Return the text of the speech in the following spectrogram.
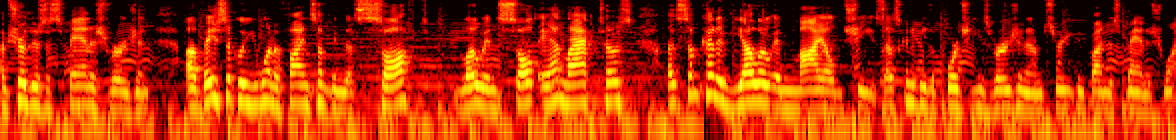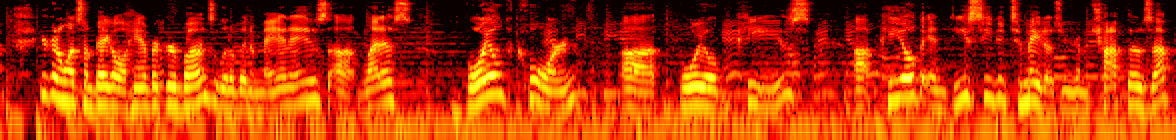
I'm sure there's a Spanish version. Uh, basically, you want to find something that's soft, low in salt and lactose, uh, some kind of yellow and mild cheese. That's going to be the Portuguese version, and I'm sure you can find a Spanish one. You're going to want some big old hamburger buns, a little bit of mayonnaise, uh, lettuce, boiled corn, uh, boiled peas, uh, peeled and de-seeded tomatoes. You're going to chop those up.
